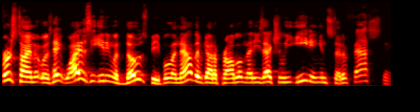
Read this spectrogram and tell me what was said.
First time it was, hey, why is he eating with those people? And now they've got a problem that he's actually eating instead of fasting.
